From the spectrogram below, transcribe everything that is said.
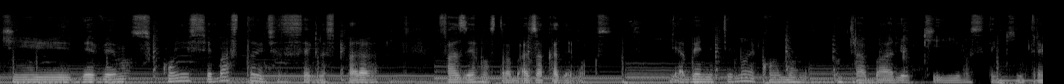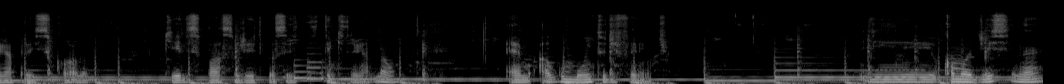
que devemos conhecer bastante essas regras para fazermos trabalhos acadêmicos. E a BNT não é como um trabalho que você tem que entregar para a escola, que eles passam o jeito que você tem que entregar. Não. É algo muito diferente. E como eu disse, né,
